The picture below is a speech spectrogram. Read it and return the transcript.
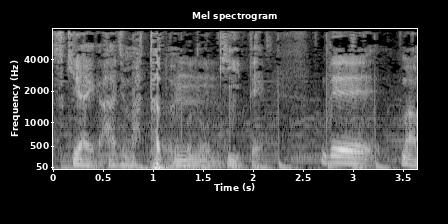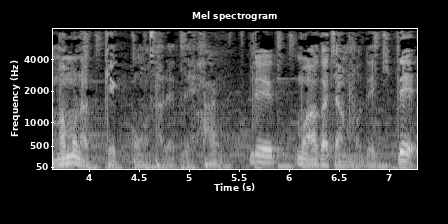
付き合いが始まったということを聞いて、で、まあ、間もなく結婚されて、はい。でもう赤ちゃんもできて、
